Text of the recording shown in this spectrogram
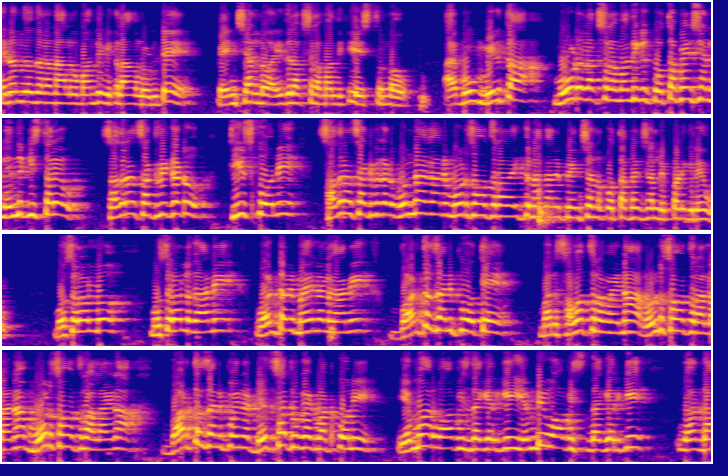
ఎనిమిది వందల నాలుగు మంది వికలాంగులు ఉంటే పెన్షన్లు ఐదు లక్షల మందికి ఇస్తున్నావు. ఆ మిగతా మూడు లక్షల మందికి కొత్త పెన్షన్లు ఎందుకు ఇస్తలేవు? సదరన్ సర్టిఫికెట్ తీసుకొని సదరన్ సర్టిఫికెట్ ఉన్నా కానీ మూడు సంవత్సరాలు అవుతున్నా కానీ పెన్షన్లు కొత్త పెన్షన్లు ఇప్పటికీ లేవు. ముసలోళ్ళు ముసలోళ్ళు కానీ ఒంటరి మహిళలు కానీ భర్త చనిపోతే మరి సంవత్సరం అయినా రెండు సంవత్సరాలైనా మూడు సంవత్సరాలైనా భర్త చనిపోయిన డెత్ సర్టిఫికేట్ పట్టుకొని ఎంఆర్ఓ ఆఫీస్ దగ్గరికి ఎండిఓ ఆఫీస్ దగ్గరికి నా నా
